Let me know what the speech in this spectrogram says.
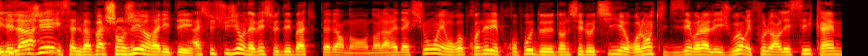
il est là sujet- et ça ne va pas changer en réalité. À ce sujet, on avait ce débat tout à l'heure dans, dans la rédaction et on reprenait les propos d'Ancelotti et Roland qui disaient voilà, les joueurs, il faut leur laisser quand même,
